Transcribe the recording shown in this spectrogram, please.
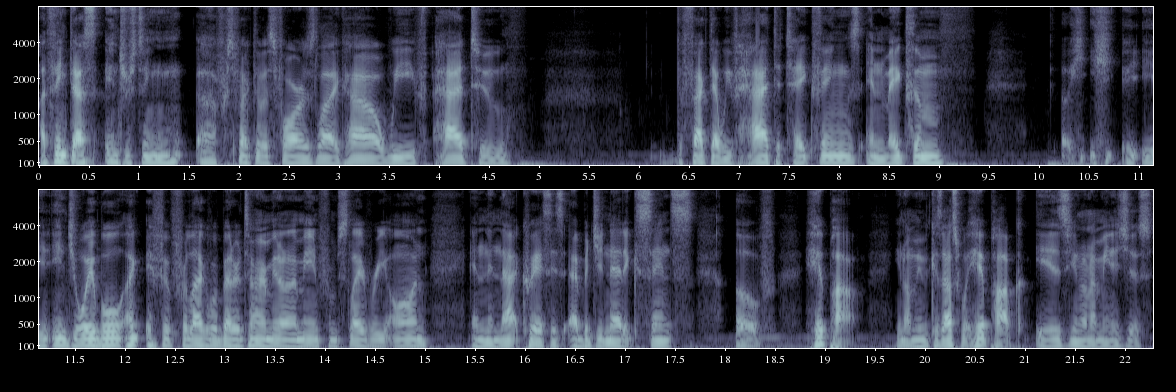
I think that's interesting uh, perspective as far as like how we've had to the fact that we've had to take things and make them uh, enjoyable, if for lack of a better term, you know what I mean, from slavery on, and then that creates this epigenetic sense of hip hop. You know what I mean? Because that's what hip hop is. You know what I mean? It's just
